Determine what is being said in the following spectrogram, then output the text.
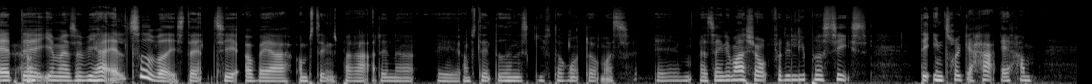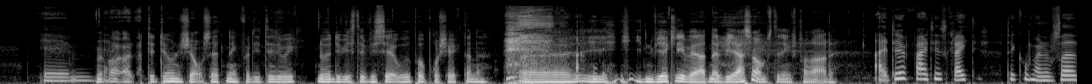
At Ja. øh, jamen, altså, vi har altid været i stand til at være omstillingsparate, når øh, omstændighederne skifter rundt om os. Øh, og jeg tænkte, det er meget sjovt, for det er lige præcis det indtryk, jeg har af ham. Øh, Men, og, og det, det er jo en sjov sætning, fordi det er jo ikke nødvendigvis det, vi ser ude på projekterne øh, i, i den virkelige verden, at vi er så omstillingsparate. Nej, det er faktisk rigtigt. Det kunne man så,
